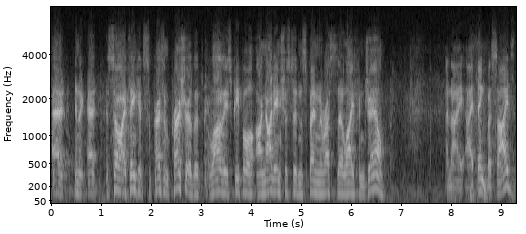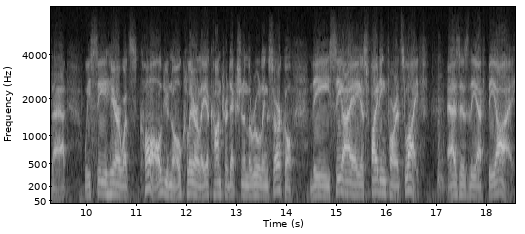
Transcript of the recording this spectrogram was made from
Uh, uh, so I think it's the present pressure that a lot of these people are not interested in spending the rest of their life in jail. And I, I think besides that, we see here what's called, you know, clearly a contradiction in the ruling circle. The CIA is fighting for its life, as is the FBI.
